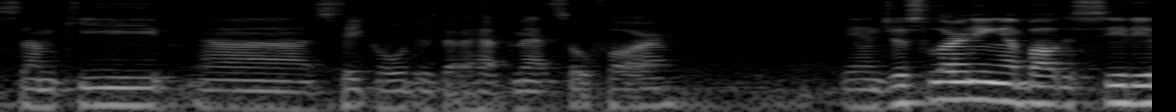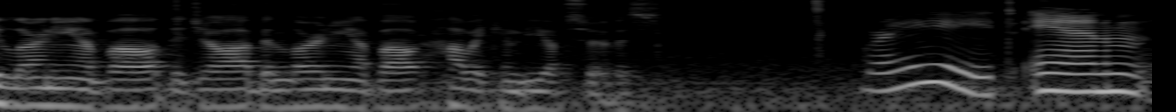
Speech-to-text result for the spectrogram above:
some key uh, stakeholders that i have met so far. And just learning about the city learning about the job and learning about how it can be of service. Great. And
